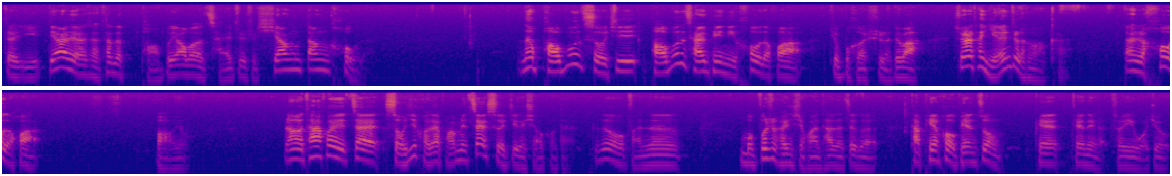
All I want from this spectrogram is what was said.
这一第二点是它的跑步腰包的材质是相当厚的。那跑步手机、跑步的产品你厚的话就不合适了，对吧？虽然它颜值很好看，但是厚的话不好用。然后它会在手机口袋旁边再设计个小口袋，这个反正我不是很喜欢它的这个，它偏厚偏重偏偏那个，所以我就。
